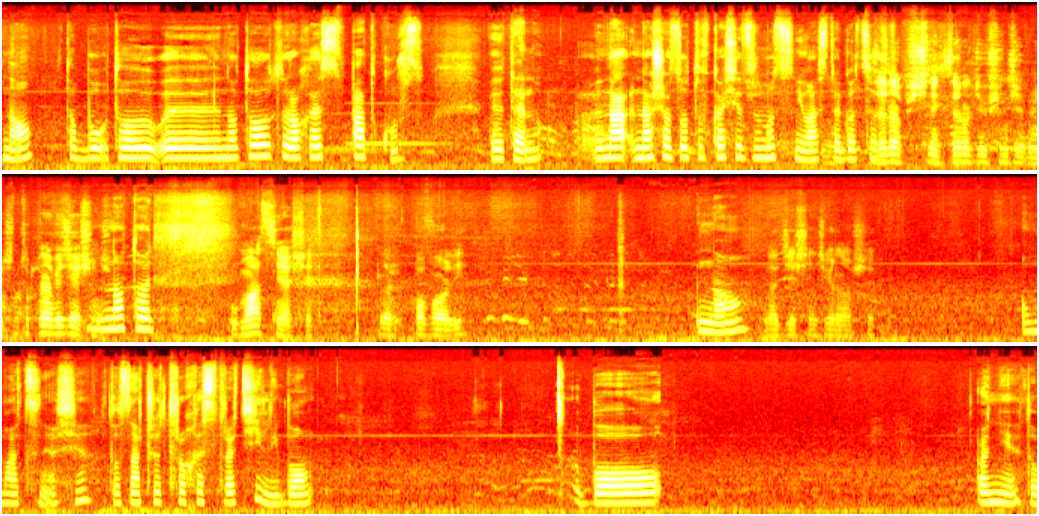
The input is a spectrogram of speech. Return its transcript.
No, to to, y, no to trochę spadł kurs y, ten. Na, nasza złotówka się wzmocniła z tego co... 0,099, no to prawie 10. No to, Umacnia się le- powoli no, na 10 groszy. umacnia się. To znaczy trochę stracili, bo bo a nie, to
